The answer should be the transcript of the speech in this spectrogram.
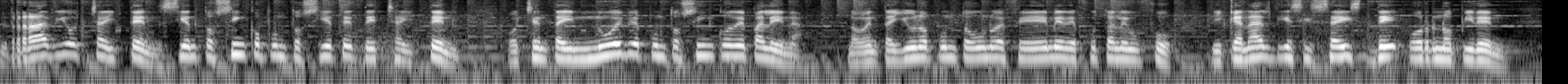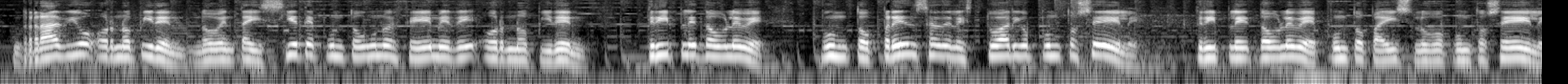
Radio Chaitén 105.7 de Chaitén, 89.5 de Palena, 91.1 FM de Futaleufú y Canal 16 de Hornopirén, Radio Hornopirén 97.1 FM de Hornopirén, www.prensadelestuario.cl www.paislobo.cl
